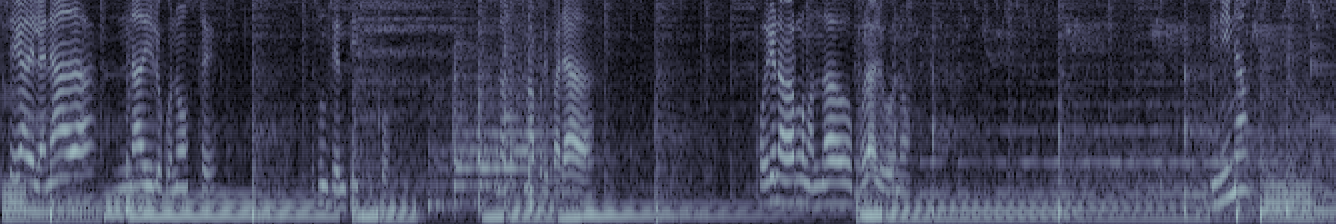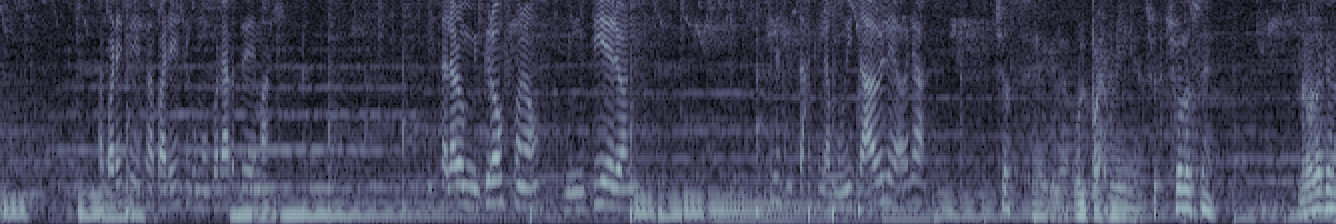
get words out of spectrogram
Llega de la nada, nadie lo conoce. Es un científico, una persona preparada. Podrían haberlo mandado por algo, ¿no? ¿Y Nina? Aparece y desaparece como por arte de magia. Instalaron micrófonos, mintieron. ¿Qué necesitas? ¿Que la mudita hable ahora? Yo sé que la culpa es mía, yo, yo lo sé. La verdad que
